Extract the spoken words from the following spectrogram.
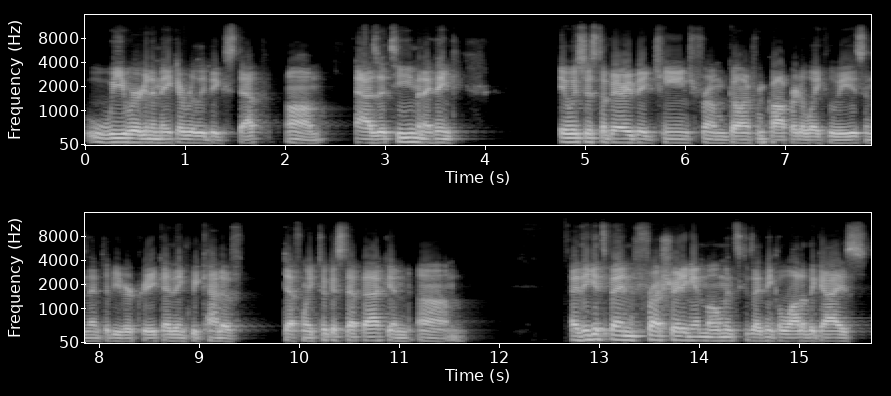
we were going to make a really big step um, as a team, and I think it was just a very big change from going from Copper to Lake Louise and then to Beaver Creek. I think we kind of definitely took a step back, and um, I think it's been frustrating at moments because I think a lot of the guys,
